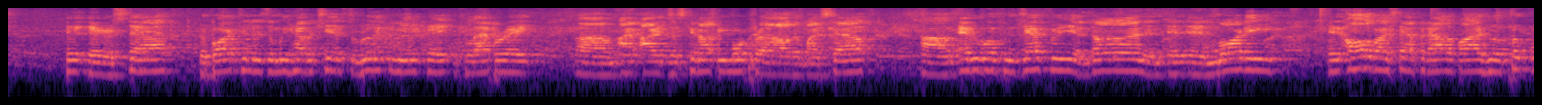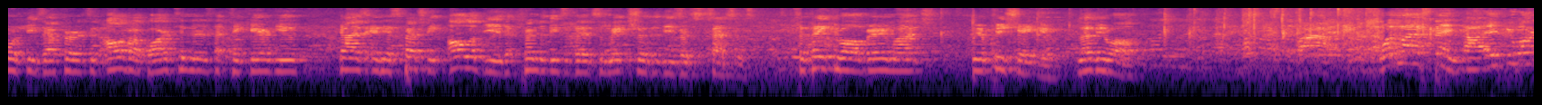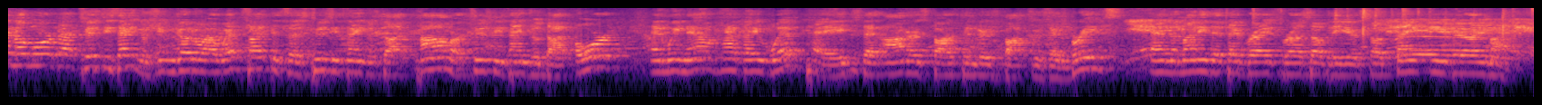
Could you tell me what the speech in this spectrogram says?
the, their staff, the bartenders, and we have a chance to really communicate and collaborate um, I, I, just cannot be more proud of my staff. Um, everyone from Jeffrey and Don and, and, and, Marty and all of our staff at Alibi who have put forth these efforts and all of our bartenders that take care of you. Guys, and especially all of you that come to these events and make sure that these are successes. So thank you all very much. We appreciate you. Love you all. Wow. One last thing, uh, if you want to know more about Tuesday's Angels, you can go to our website that says tuesdaysangels.com or tuesdaysangels.org. And we now have a web page that honors bartenders, boxers, and briefs, and the money that they've raised for us over the years. So thank you very much.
